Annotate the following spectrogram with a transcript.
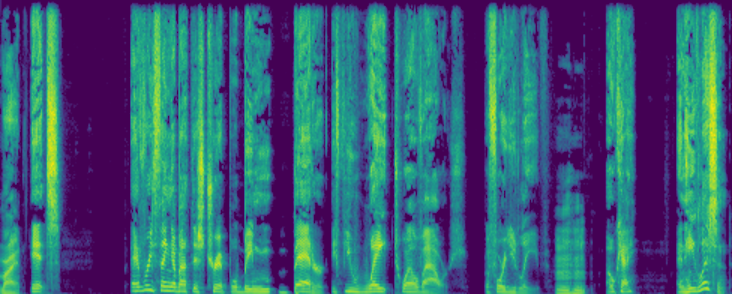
Right. It's everything about this trip will be m- better if you wait 12 hours before you leave. Mm-hmm. Okay. And he listened.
